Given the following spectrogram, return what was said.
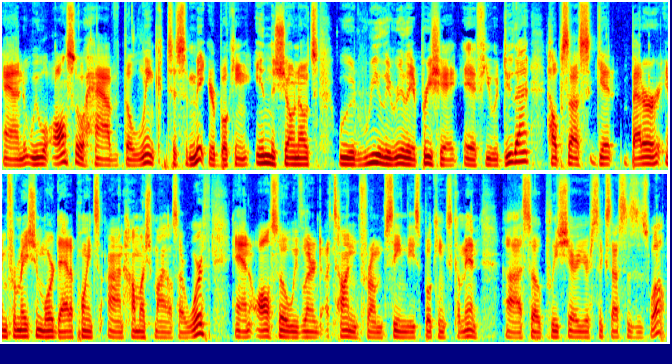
And we will also have the link to submit your booking in the show notes. We would really, really appreciate if you would do that. Helps us get better information, more data points on how much miles are worth. And also, we've learned a ton from seeing these bookings come in. Uh, so please share your successes as well.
